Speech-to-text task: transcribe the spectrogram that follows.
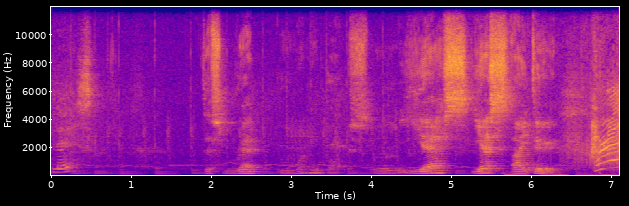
this? This red money box. Mm, yes, yes, I do. Whoa!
